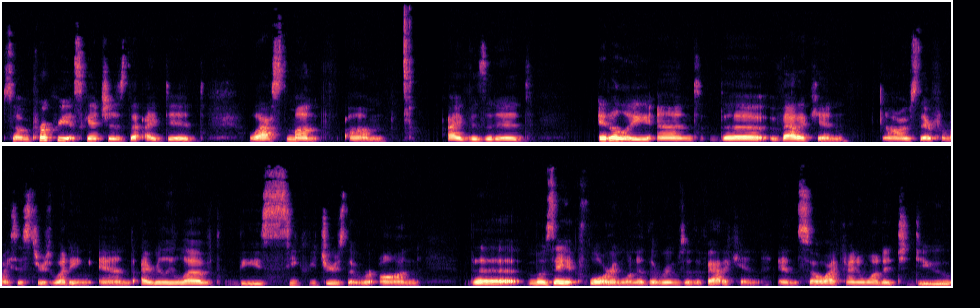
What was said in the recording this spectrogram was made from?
some Procreate sketches that I did last month. Um, I visited Italy and the Vatican. I was there for my sister's wedding, and I really loved these sea creatures that were on the mosaic floor in one of the rooms of the Vatican. And so I kind of wanted to do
